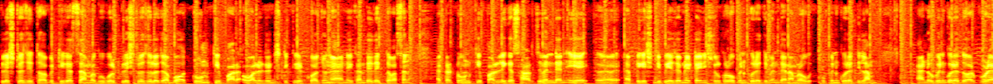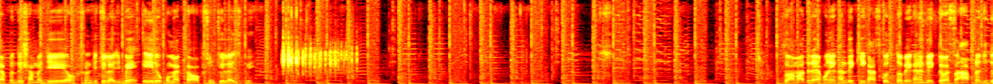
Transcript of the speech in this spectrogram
প্লে স্টোরে যেতে হবে, ঠিক আছে? আমরা গুগল প্লে স্টোরে চলে যাব টোন কিপার ওয়ালেট অ্যাড্রেসটি ক্রিয়েট করার জন্য। অ্যান্ড এখান থেকে দেখতে পাচ্ছেন, একটা টোন কিপার লিখে সার্চ দেবেন দেন এই অ্যাপ্লিকেশনটি পেয়ে যাবেন, এটা ইনস্টল করে ওপেন করে দেবেন। দেন আমরা ওপেন করে দিলাম। অ্যান্ড ওপেন করে দেওয়ার পরে আপনাদের সামনে যে অপশনটি চলে আসবে, এইরকম একটা অপশন চলে আসবে। তো আমাদের এখন এখান থেকে কী কাজ করতে হবে এখানে দেখতে পাচ্ছেন, আপনার যদি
